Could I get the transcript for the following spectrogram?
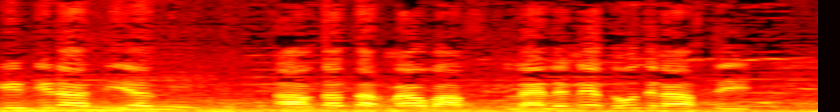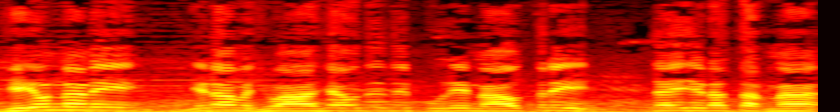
ਕਿ ਜਿਹੜਾ ਅਸੀਂ ਆਪਦਾ ਧਰਨਾ ਉਹ ਵਾਪਸ ਲੈ ਲੈਨੇ ਆ 2 ਦਿਨਾਂ ਵਾਸਤੇ। ਜੇ ਉਹਨਾਂ ਨੇ ਜਿਹੜਾ ਵਿਸ਼ਵਾਸ ਹੈ ਉਹਦੇ ਤੇ ਪੂਰੇ ਨਾ ਉਤਰੇ, ਤਾਂ ਇਹ ਜਿਹੜਾ ਧਰਨਾ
